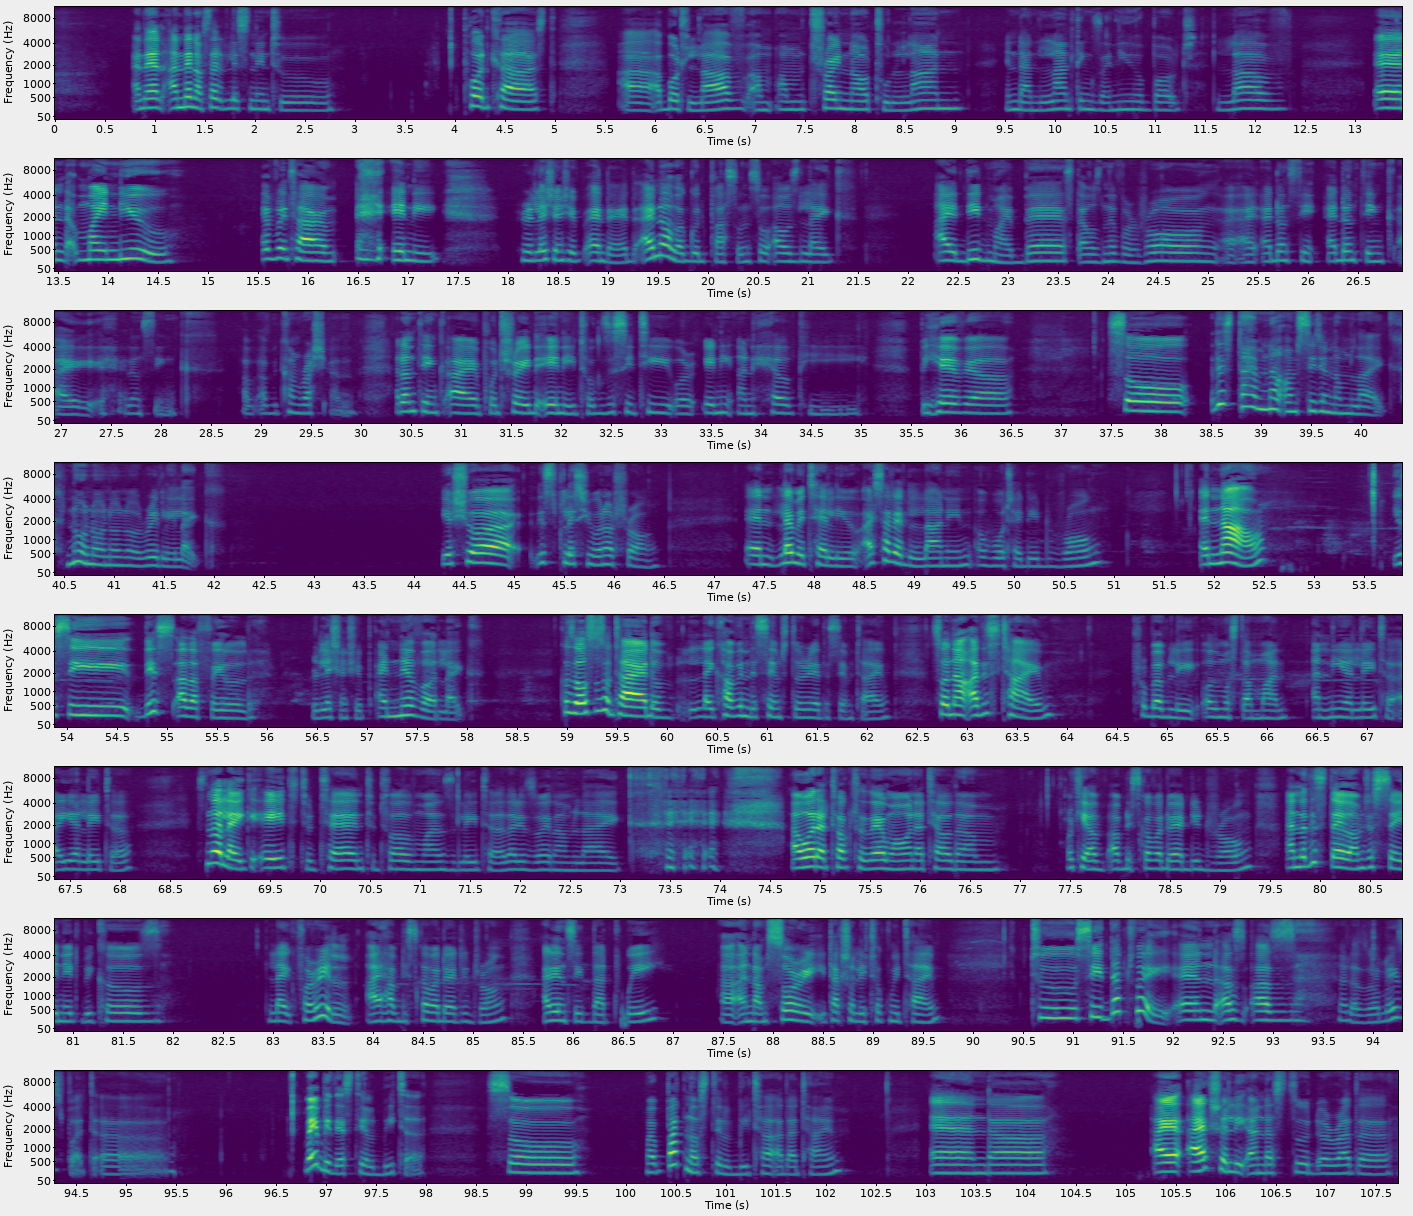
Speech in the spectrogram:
and then and then I've started listening to podcast uh, about love. I'm I'm trying now to learn and then learn things I knew about love. And mind you, every time any relationship ended, I know I'm a good person, so I was like, I did my best. I was never wrong. I, I, I don't think I don't think I I don't think I've, I've become Russian. I don't think I portrayed any toxicity or any unhealthy behavior. So this time now I'm sitting, I'm like, no, no, no, no, really, like, you're sure this place you were not wrong. And let me tell you, I started learning of what I did wrong. And now, you see, this other failed relationship, I never like because I was also so tired of like having the same story at the same time. So now at this time, probably almost a month, a year later, a year later, it's not like eight to ten to twelve months later. That is when I'm like, I want to talk to them. I want to tell them, okay, I've I've discovered where I did wrong, and at this time I'm just saying it because, like for real, I have discovered where I did wrong. I didn't see it that way uh, and I'm sorry it actually took me time to see it that way. And as as not as always, but uh, maybe they're still bitter. So my partner was still bitter at that time, and uh, I I actually understood, or rather,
